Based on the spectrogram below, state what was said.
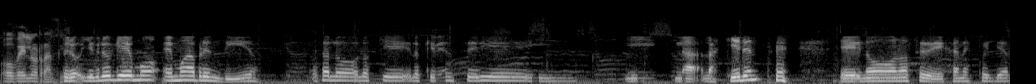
O velo rápido. Pero yo creo que hemos, hemos aprendido. O sea, lo- los que los que ven series y, y la- las quieren, eh, no, no se dejan spoilear.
